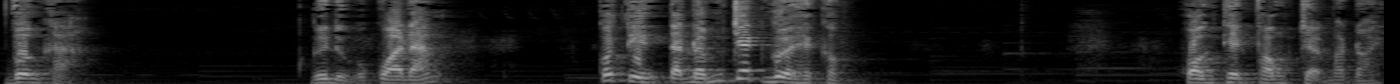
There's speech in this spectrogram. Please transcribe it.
Vương Khả, Ngươi đừng có quá đáng. Có tiền ta đấm chết ngươi hay không? Hoàng Thiên Phong trợn mắt nói.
